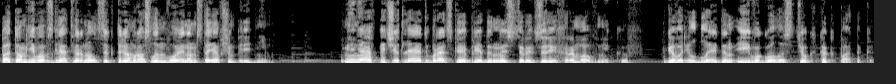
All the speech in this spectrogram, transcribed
Потом его взгляд вернулся к трем рослым воинам, стоявшим перед ним. «Меня впечатляет братская преданность рыцарей-храмовников», — говорил Блейден, и его голос тек как патока.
